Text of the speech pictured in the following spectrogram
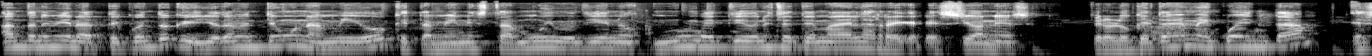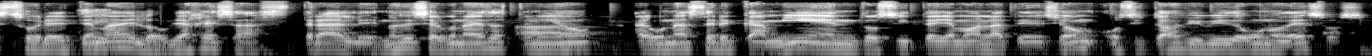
Anthony, mira, te cuento que yo también tengo un amigo que también está muy metido, muy metido en este tema de las regresiones. Pero lo que también me cuenta es sobre el tema de los viajes astrales. No sé si alguna vez has tenido algún acercamiento, si te ha llamado la atención o si tú has vivido uno de esos,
